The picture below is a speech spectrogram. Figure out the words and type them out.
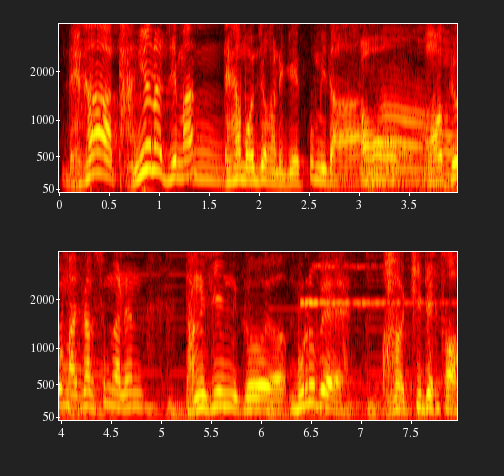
내가 당연하지만 내가 먼저 가는 게 꿈이다. 어, 그 마지막 순간은 당신 그 무릎에 어, 기대서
